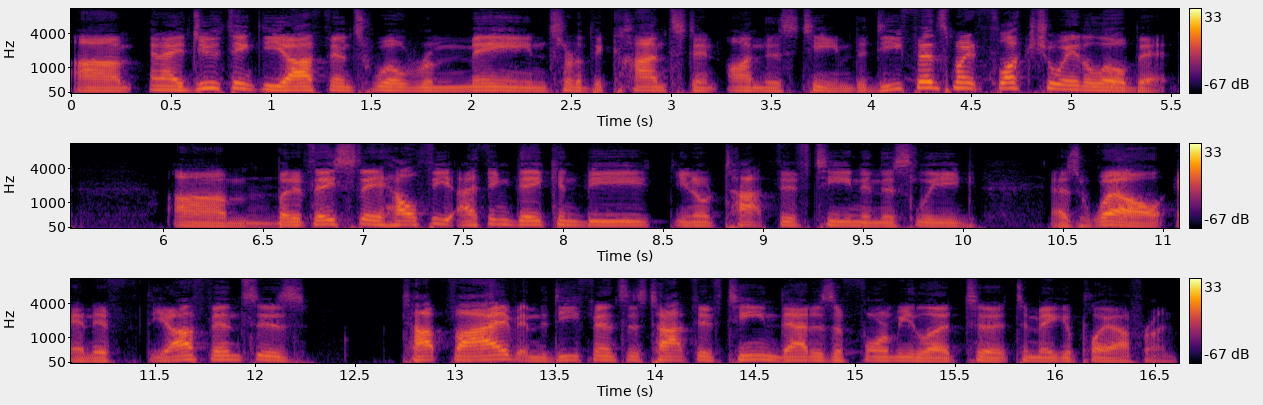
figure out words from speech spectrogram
Um, and I do think the offense will remain sort of the constant on this team. The defense might fluctuate a little bit. Um, mm. But if they stay healthy, I think they can be, you know, top 15 in this league as well. And if the offense is top five and the defense is top 15, that is a formula to, to make a playoff run.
